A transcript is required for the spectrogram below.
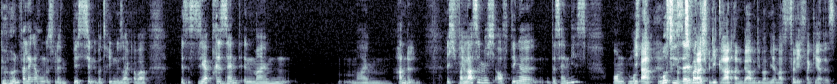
Gehirnverlängerung ist vielleicht ein bisschen übertrieben gesagt, aber es ist sehr präsent in meinem, meinem Handeln. Ich verlasse mich auf Dinge des Handys und muss, muss sie selber Zum nicht Beispiel die Gradangabe, die bei mir immer völlig verkehrt ist.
